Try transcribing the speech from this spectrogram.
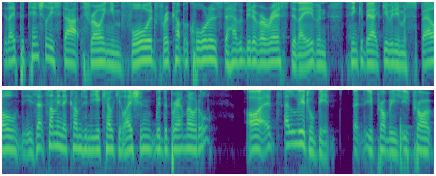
Do they potentially start throwing him forward for a couple of quarters to have a bit of a rest? Do they even think about giving him a spell? Is that something that comes into your calculation with the Brownlow at all? Oh, it's a little bit, but you're probably he's pro-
